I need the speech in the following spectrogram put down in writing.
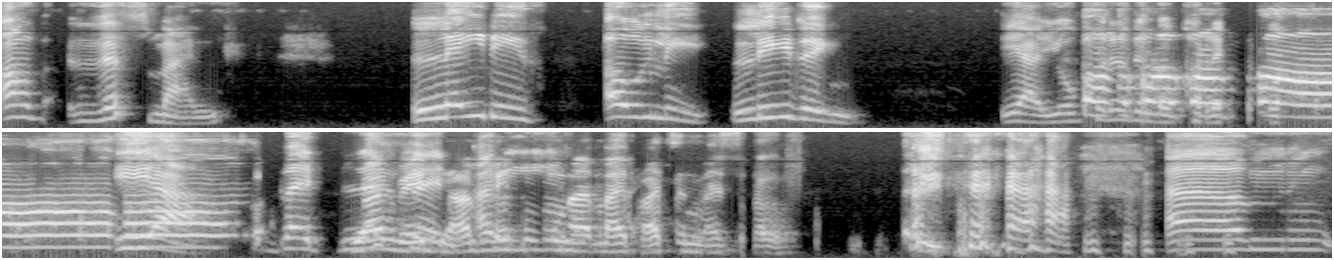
of this month. Ladies only leading. Yeah, you'll put it in the correct. Yeah, but listen, radio. I'm I pressing mean, my, my button myself. um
